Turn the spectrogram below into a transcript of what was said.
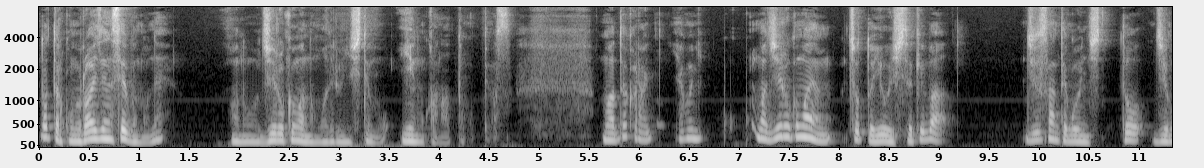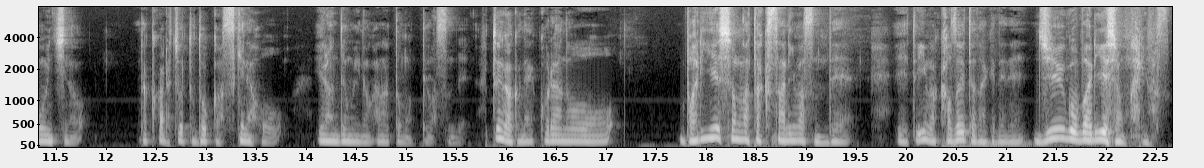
だったらこの Ryzen 7のね、あの、16万のモデルにしてもいいのかなと思ってます。まあだから逆に、まあ16万円ちょっと用意しておけば、13.5インチと15インチの、だからちょっとどっか好きな方を選んでもいいのかなと思ってますんで。とにかくね、これあの、バリエーションがたくさんありますんで、えっ、ー、と、今数えただけでね、15バリエーションがあります。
